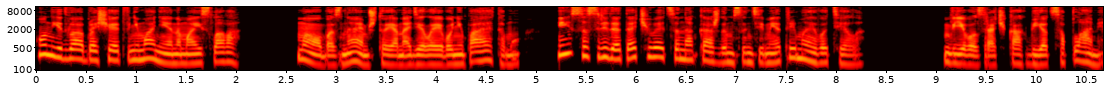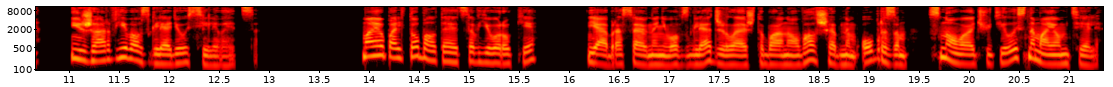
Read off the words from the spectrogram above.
Он едва обращает внимание на мои слова. Мы оба знаем, что я надела его не поэтому, и сосредотачивается на каждом сантиметре моего тела. В его зрачках бьется пламя, и жар в его взгляде усиливается. Мое пальто болтается в его руке. Я бросаю на него взгляд, желая, чтобы оно волшебным образом снова очутилось на моем теле.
